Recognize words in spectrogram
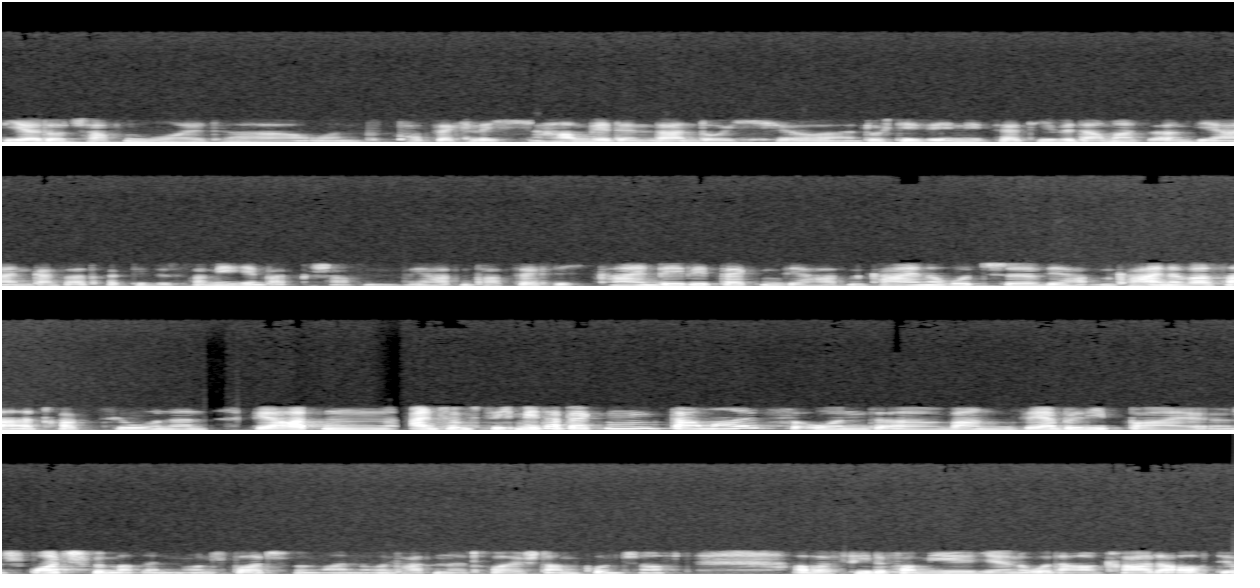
die er dort schaffen wollte. Und tatsächlich haben wir denn dann durch, äh, durch diese Initiative damals irgendwie ein ganz attraktives Familienbad geschaffen. Wir hatten tatsächlich kein Babybecken, wir hatten keine Rutsche, wir hatten keine Wasserattraktionen. Wir hatten ein 50-Meter-Becken damals und äh, waren sehr beliebt bei Sportschwimmerinnen und Sportschwimmern und hatten eine treue Stammkundschaft. Aber viele Familien oder gerade auch die,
